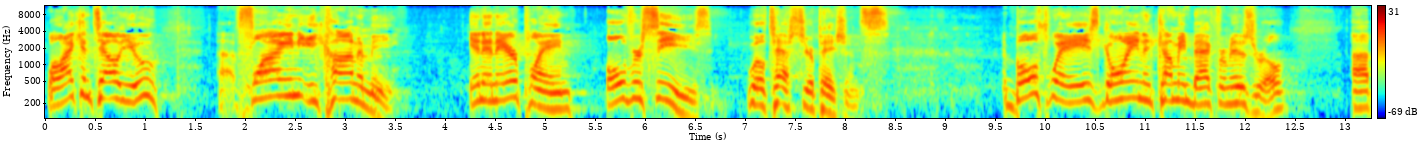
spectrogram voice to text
Well, I can tell you, uh, flying economy in an airplane overseas will test your patience. Both ways, going and coming back from Israel, a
